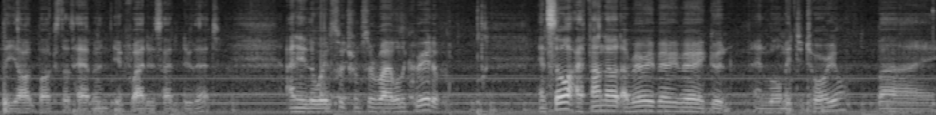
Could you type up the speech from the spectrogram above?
the Yogbox does happen, if I decide to do that. I needed a way to switch from survival to creative. And so I found out a very, very, very good and well-made tutorial by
